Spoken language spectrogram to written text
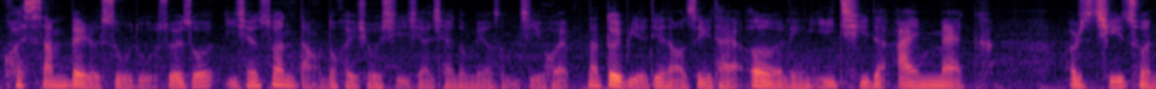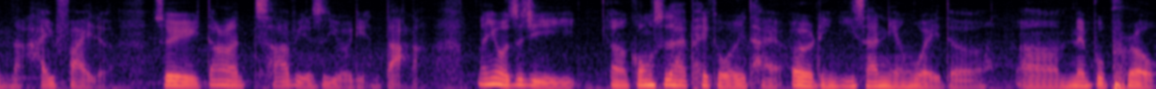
快三倍的速度，所以说以前算档都可以休息一下，现在都没有什么机会。那对比的电脑是一台二零一七的 iMac，二十七寸那 iFi 的，所以当然差别是有一点大了。那因为我自己呃公司还配给我一台二零一三年尾的呃 MacBook Pro。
